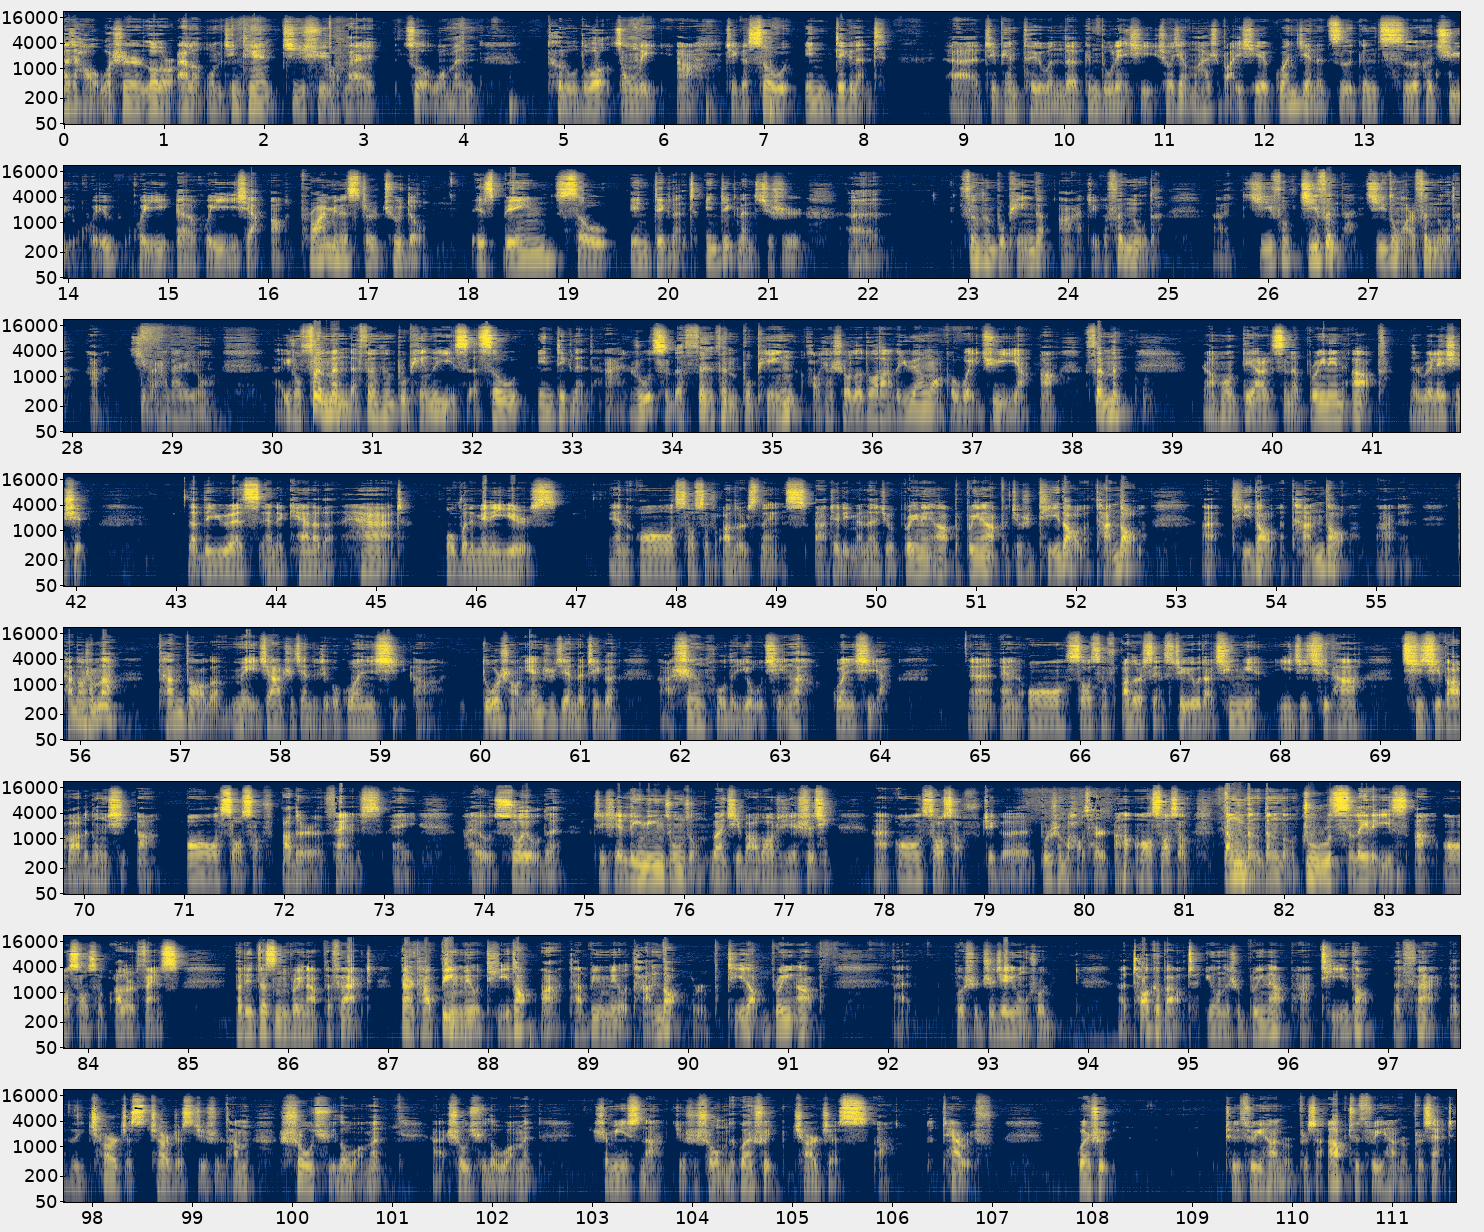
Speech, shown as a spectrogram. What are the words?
大家好，我是漏斗 Allen。我们今天继续来做我们特鲁多总理啊这个 so indignant 呃这篇推文的跟读练习。首先，我们还是把一些关键的字跟词和句回回忆呃回忆一下啊。Prime Minister Trudeau is being so indignant. Indignant 就是呃愤愤不平的啊，这个愤怒的啊，激愤激愤的，激动而愤怒的啊，基本上它是一种。啊，一种愤懑的、愤愤不平的意思，so indignant 啊，如此的愤愤不平，好像受了多大的冤枉和委屈一样啊，愤懑。然后第二个词呢，bringing up the relationship that the U.S. and Canada had over the many years and all sorts of other things 啊，这里面呢就 bringing up，bring up 就是提到了、谈到了啊，提到了、谈到了啊，谈到什么呢？谈到了美加之间的这个关系啊。多少年之间的这个啊深厚的友情啊关系啊，嗯，and all sorts of other things，这个有点轻蔑，以及其他七七八八的东西啊，all sorts of other things，哎，还有所有的这些零零总总、乱七八糟这些事情啊，all sorts of 这个不是什么好词儿啊，all sorts of 等等等等诸如此类的意思啊，all sorts of other things，but it doesn't bring up the fact。但是他并没有提到啊，他并没有谈到或者提到 bring up，哎，不是直接用说啊 talk about，用的是 bring up 啊，提到 the fact that the charges charges 就是他们收取了我们啊，收取了我们什么意思呢？就是收我们的关税 charges 啊，the tariff 关税 to three hundred percent up to three hundred percent，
